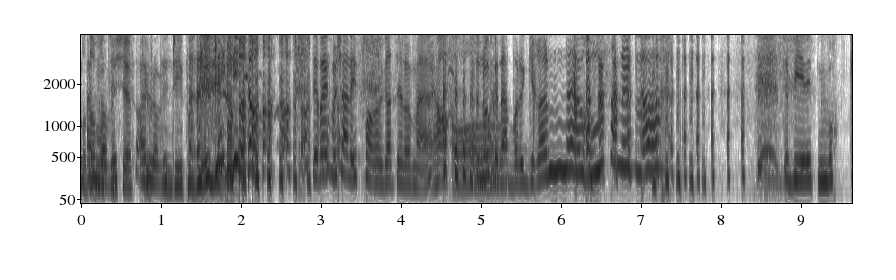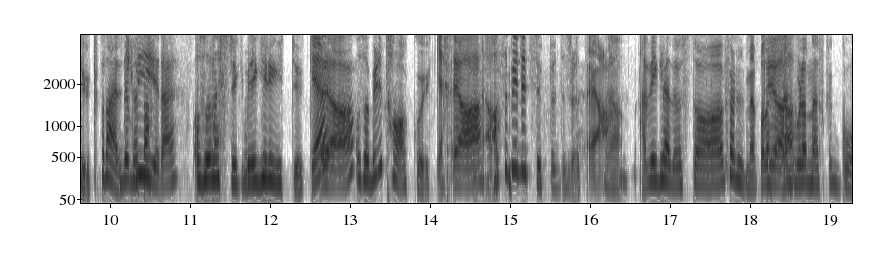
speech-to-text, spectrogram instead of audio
Og da måtte du kjøpe I love 14 it. typer nudler. Det var i forskjellige farger til og med. Ja. Så nå kan det være både grønne og rosa nudler. Det blir en liten wokkeuke på det her, Det og blir det. Og så neste uke blir det gryteuke. Ja. Og så blir det tacouke. Ja, Og så blir det litt suppe til slutt. Ja. Ja. Nei, vi gleder oss til å følge med på dette, Ja. hvordan det skal gå,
